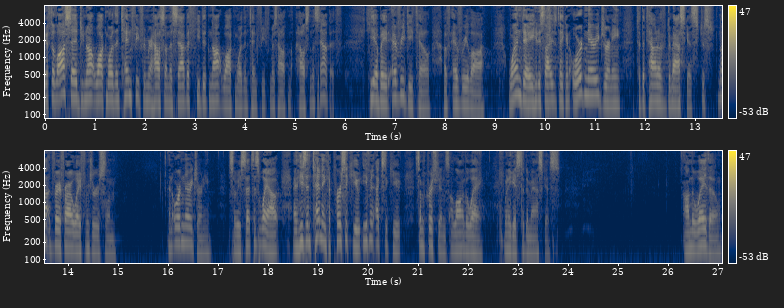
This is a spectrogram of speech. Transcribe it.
If the law said, do not walk more than 10 feet from your house on the Sabbath, he did not walk more than 10 feet from his house on the Sabbath. He obeyed every detail of every law. One day, he decided to take an ordinary journey to the town of Damascus, just not very far away from Jerusalem. An ordinary journey. So he sets his way out, and he's intending to persecute, even execute, some Christians along the way when he gets to Damascus. On the way, though,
